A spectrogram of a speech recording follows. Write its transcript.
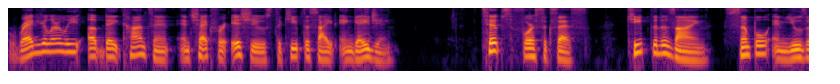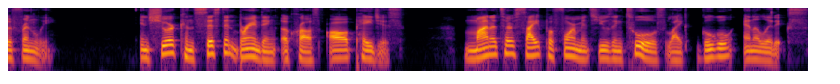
Regularly update content and check for issues to keep the site engaging. Tips for success Keep the design simple and user friendly. Ensure consistent branding across all pages. Monitor site performance using tools like Google Analytics.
